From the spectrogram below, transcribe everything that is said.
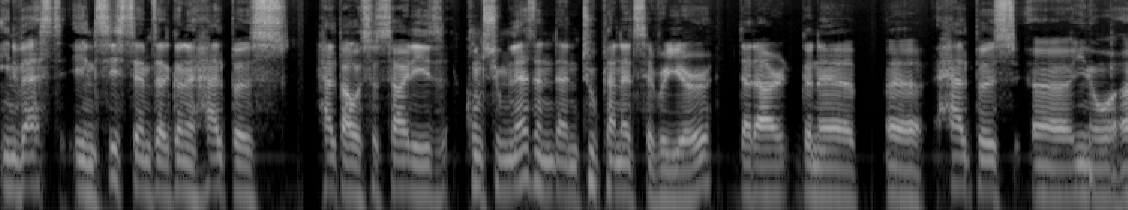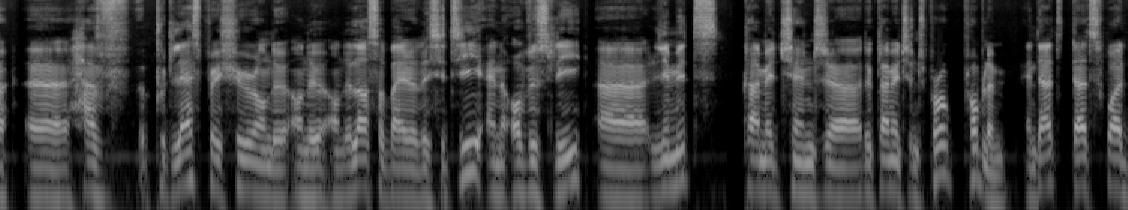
invest in systems that are going to help us help our societies consume less than, than two planets every year that are going to uh, help us, uh, you know, uh, uh, have put less pressure on the on the on the loss of biodiversity, and obviously uh, limit climate change, uh, the climate change pro- problem. And that, that's what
